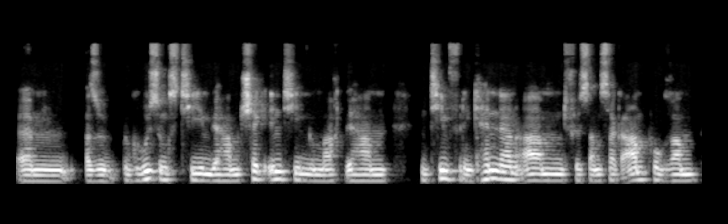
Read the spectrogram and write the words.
ähm, also Begrüßungsteam, wir haben Check-in-Team gemacht, wir haben ein Team für den Kennenlernabend, für Samstagabendprogramm,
